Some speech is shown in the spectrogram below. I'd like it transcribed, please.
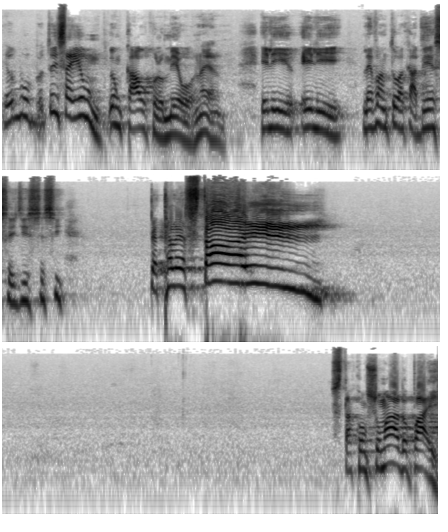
eu, isso aí é um, é um cálculo meu, né? Ele, ele levantou a cabeça e disse assim: Tetelestai! Está consumado, Pai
